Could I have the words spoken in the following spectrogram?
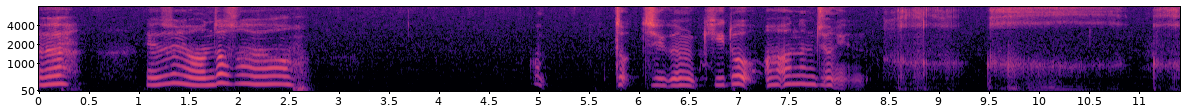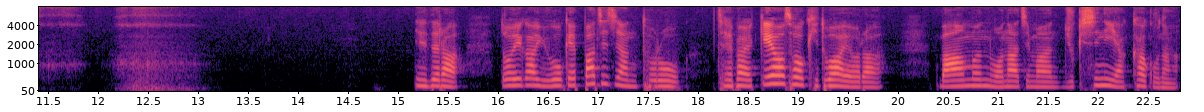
에, 예수님 안 잤어요. 어, 저 지금 기도하는 중인. 얘들아, 너희가 유혹에 빠지지 않도록 제발 깨어서 기도하여라. 마음은 원하지만 육신이 약하구나.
